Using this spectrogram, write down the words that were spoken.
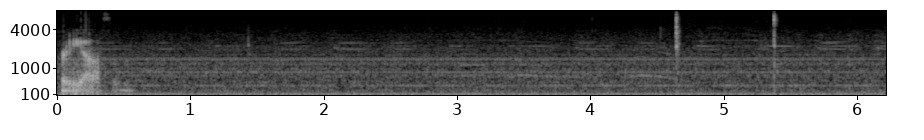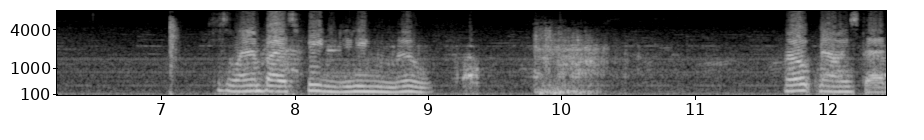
Pretty awesome. Just landed by his feet and didn't even move. Nope, now he's dead.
